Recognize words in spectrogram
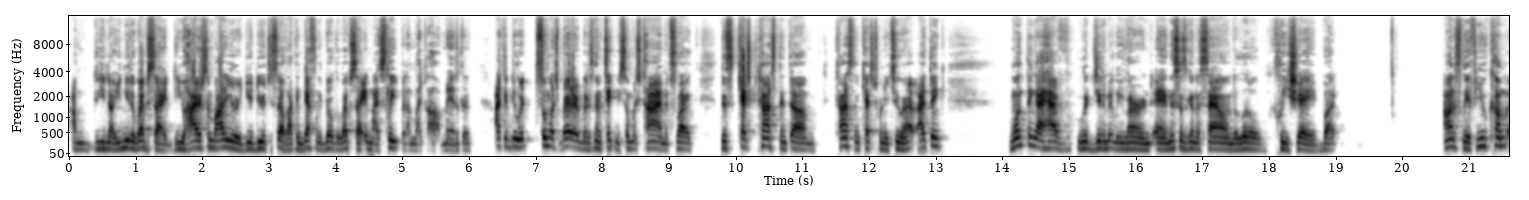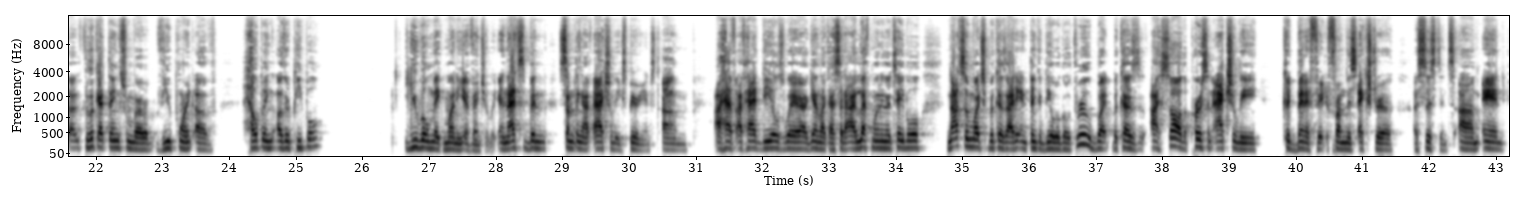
I'm, you know, you need a website. Do you hire somebody or do you do it yourself? I can definitely build a website in my sleep, and I'm like, oh man, it's gonna I could do it so much better, but it's going to take me so much time. It's like this catch constant, um, constant catch 22. I, I think one thing I have legitimately learned, and this is going to sound a little cliche, but honestly, if you come uh, look at things from a viewpoint of helping other people, you will make money eventually, and that's been something I've actually experienced. Um, I have I've had deals where, again, like I said, I left money on the table not so much because I didn't think the deal would go through, but because I saw the person actually could benefit from this extra assistance. Um, and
